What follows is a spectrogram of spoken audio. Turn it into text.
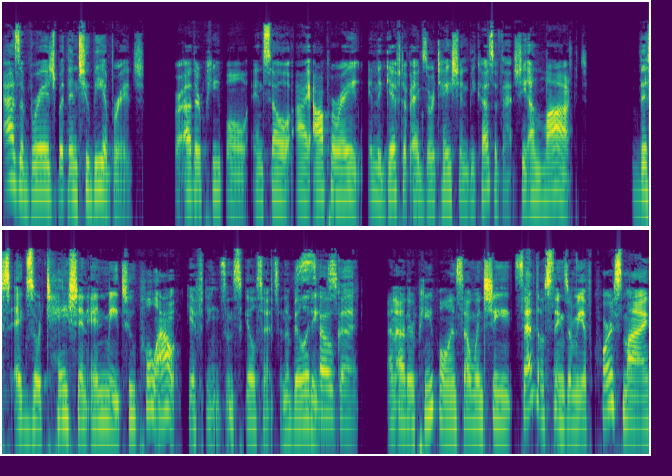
as a bridge, but then to be a bridge for other people. And so I operate in the gift of exhortation because of that. She unlocked this exhortation in me to pull out giftings and skill sets and abilities. So good. And other people. And so when she said those things to me, of course, my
